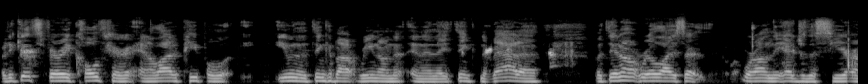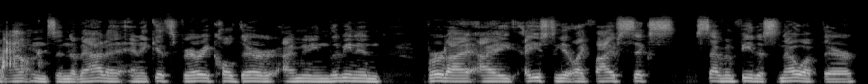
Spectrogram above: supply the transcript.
but it gets very cold here, and a lot of people, even think about Reno and then they think Nevada, but they don't realize that we're on the edge of the Sierra Mountains in Nevada, and it gets very cold there. I mean, living in Verdi, I, I used to get like five, six, seven feet of snow up there,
